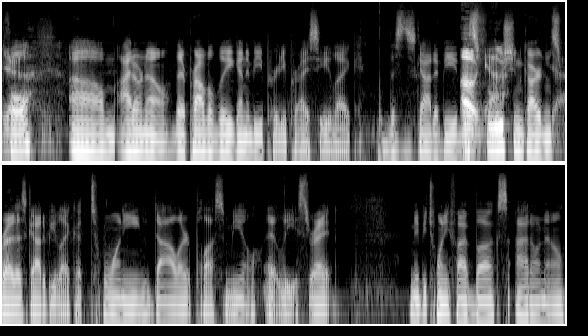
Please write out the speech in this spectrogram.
Yeah. full. Um, I don't know. They're probably going to be pretty pricey. Like this has got to be Oh, this yeah. Felucian Garden Yeah. spread has got to be like a twenty dollar plus meal at least, right? Maybe twenty five bucks. I don't know.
